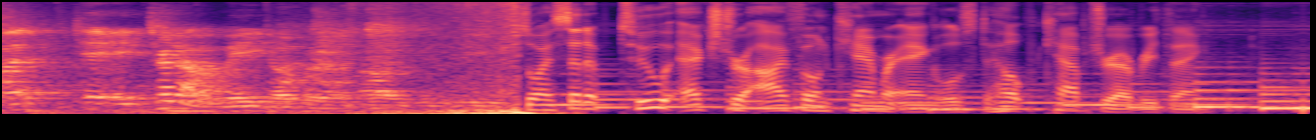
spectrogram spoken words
but it, it turned out way doper than I thought it was gonna be. So I set up two extra iPhone camera angles to help capture everything.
